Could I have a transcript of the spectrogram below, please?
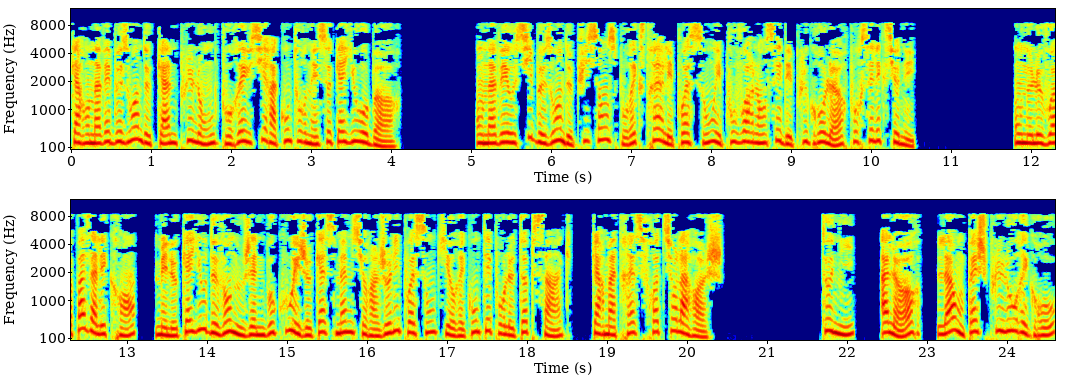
car on avait besoin de cannes plus longues pour réussir à contourner ce caillou au bord. On avait aussi besoin de puissance pour extraire les poissons et pouvoir lancer des plus gros leurres pour sélectionner. On ne le voit pas à l'écran, mais le caillou devant nous gêne beaucoup et je casse même sur un joli poisson qui aurait compté pour le top 5, car ma tresse frotte sur la roche. Tony, alors, là on pêche plus lourd et gros,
